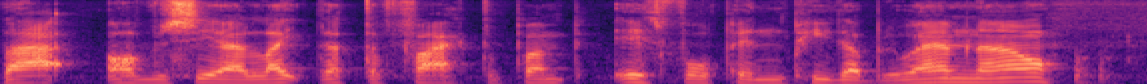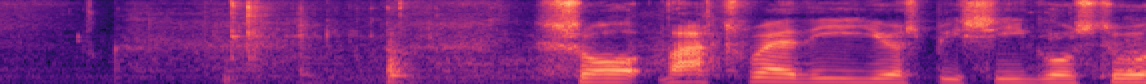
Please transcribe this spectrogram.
That, obviously, I like that the fact the pump is 4-pin PWM now. So that's where the USB-C goes to.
